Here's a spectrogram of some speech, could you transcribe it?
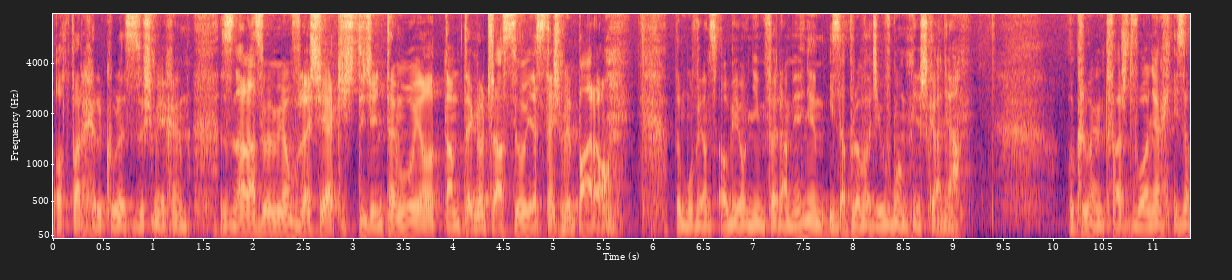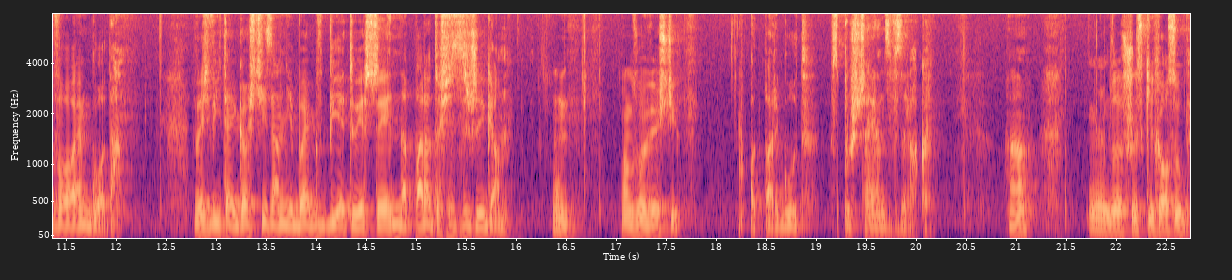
odparł Herkules z uśmiechem. Znalazłem ją w lesie jakiś tydzień temu i od tamtego czasu jesteśmy parą. To mówiąc objął nimfę ramieniem i zaprowadził w głąb mieszkania. Ukryłem twarz w dłoniach i zawołałem głoda. Weź witaj gości za mnie, bo jak wbije tu jeszcze jedna para, to się zżygam. Hmm, mam złe wieści. Odparł głód, spuszczając wzrok. Ha? Ze wszystkich osób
